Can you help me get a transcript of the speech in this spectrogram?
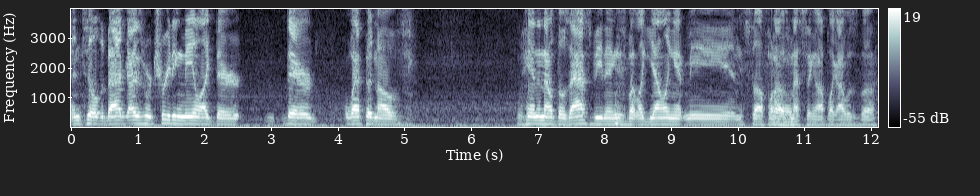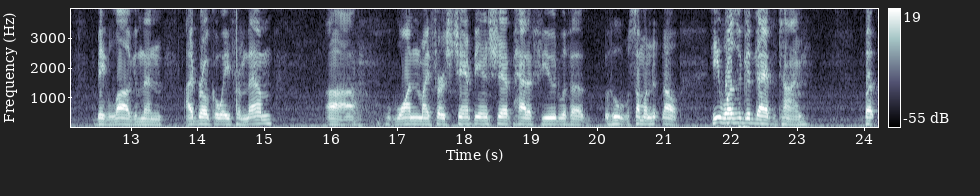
until the bad guys were treating me like their their weapon of handing out those ass beatings but like yelling at me and stuff when I was Oh. messing up like I was the big lug and then I broke away from them uh won my first championship had a feud with a who someone no he was a good guy at the time but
